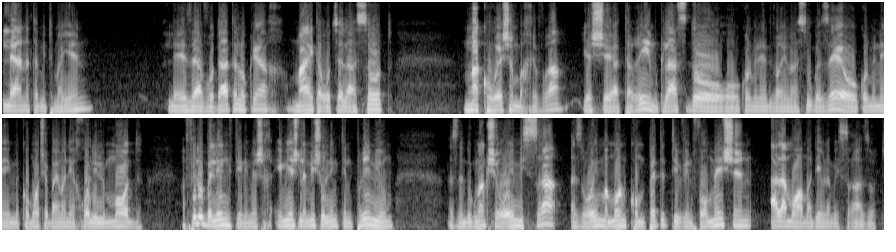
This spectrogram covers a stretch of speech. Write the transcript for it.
לאן אתה מתמיין, לאיזה עבודה אתה לוקח, מה היית רוצה לעשות, מה קורה שם בחברה. יש אה, אתרים, גלאסדור, או כל מיני דברים מהסוג הזה, או כל מיני מקומות שבהם אני יכול ללמוד, אפילו בלינקדאין, אם אם יש למישהו לינקדאין פרימיום, אז לדוגמה, כשרואים משרה, אז רואים המון competitive information על המועמדים למשרה הזאת.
